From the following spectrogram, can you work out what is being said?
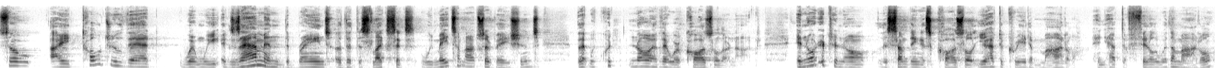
So I told you that when we examined the brains of the dyslexics, we made some observations that we couldn't know if they were causal or not. In order to know that something is causal, you have to create a model, and you have to fiddle with a model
